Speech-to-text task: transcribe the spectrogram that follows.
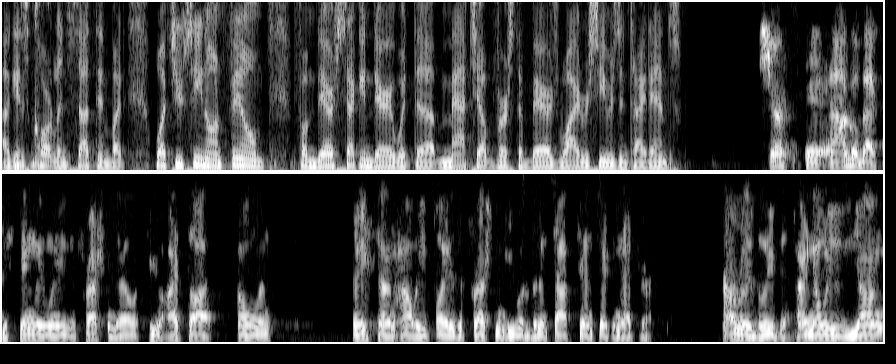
against Courtland Sutton, but what you've seen on film from their secondary with the matchup versus the Bears wide receivers and tight ends. Sure. I'll go back to Stingley when he was a freshman at LSU. I thought Olin, based on how he played as a freshman, he would have been a top 10 pick in that draft. I really believe that. I know he was young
